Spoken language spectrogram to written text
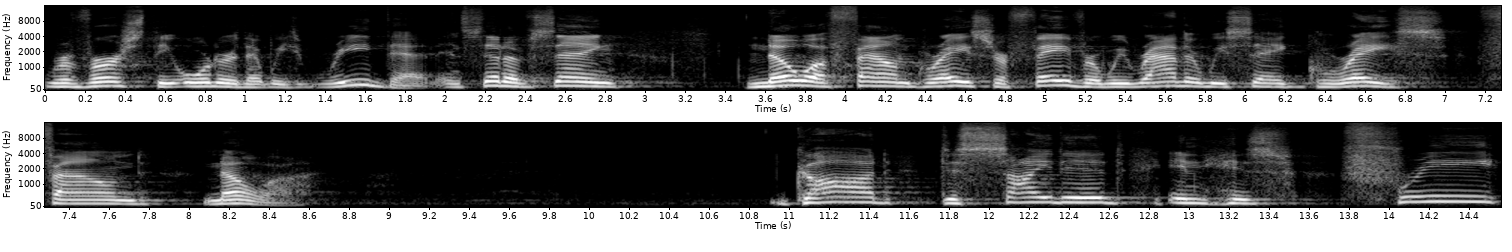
reverse the order that we read that. Instead of saying Noah found grace or favor, we rather we say grace found Noah. God decided in his free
